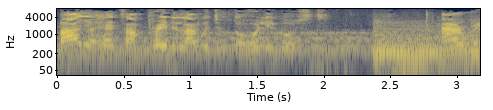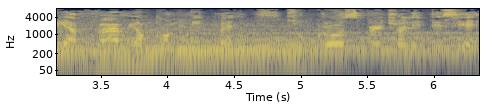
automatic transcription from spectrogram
bow your heads and pray the language of the Holy Ghost and reaffirm your commitment to grow spiritually this year.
